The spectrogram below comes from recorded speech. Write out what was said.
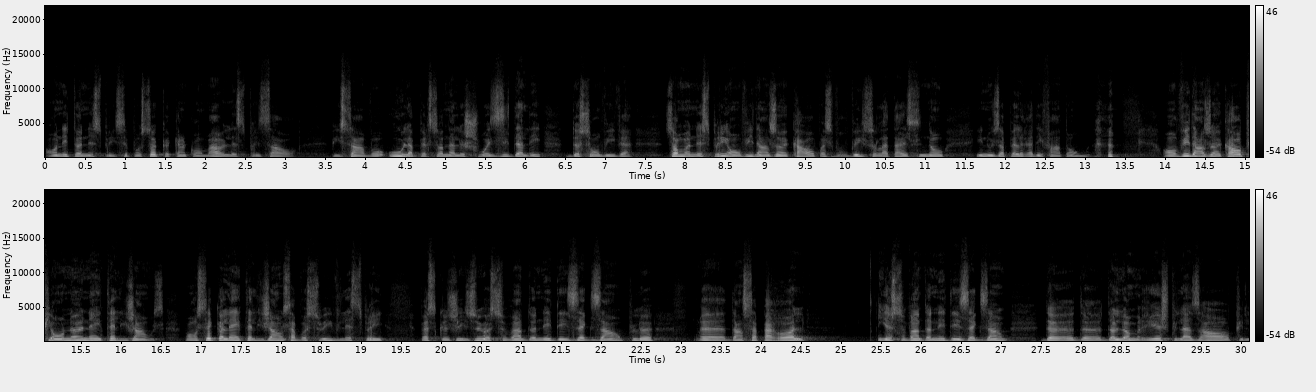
on est un esprit. C'est pour ça que quand on meurt, l'esprit sort. Puis il s'en va où la personne a choisi d'aller de son vivant. Sommes un esprit, on vit dans un corps, parce que vous vivez sur la terre, sinon il nous appellerait des fantômes. on vit dans un corps, puis on a une intelligence. On sait que l'intelligence, ça va suivre l'esprit. Parce que Jésus a souvent donné des exemples euh, dans sa parole. Il a souvent donné des exemples de, de, l'homme riche, puis Lazare, puis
